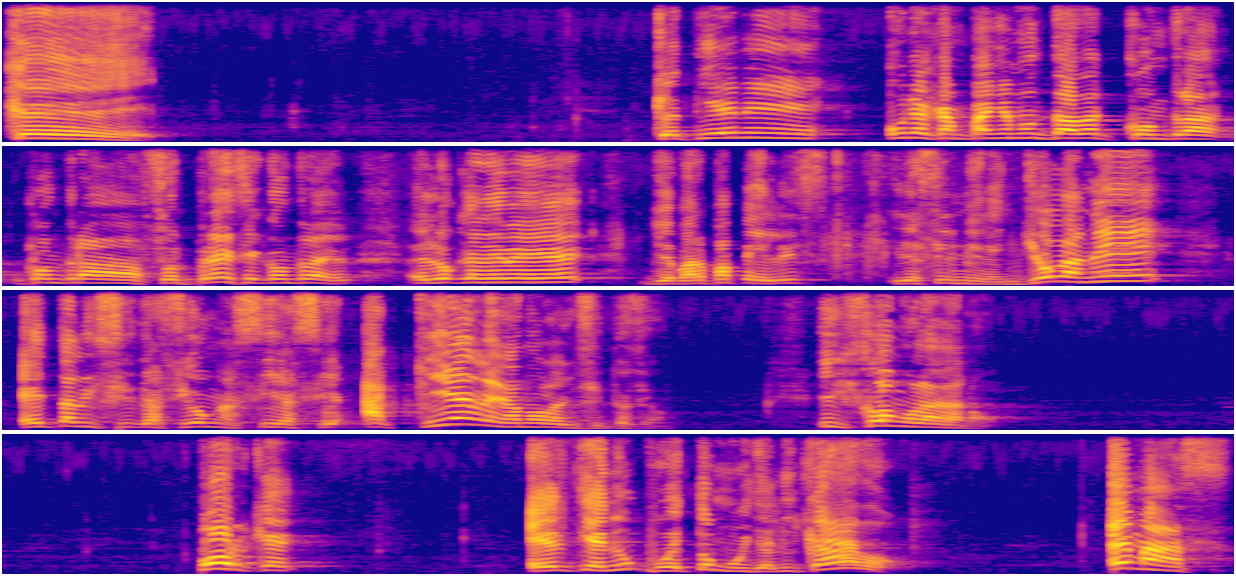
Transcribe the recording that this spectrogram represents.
que, que tiene una campaña montada contra, contra su empresa y contra él, es lo que debe llevar papeles y decir, miren, yo gané esta licitación así, así. ¿A quién le ganó la licitación? ¿Y cómo la ganó? Porque él tiene un puesto muy delicado. Es más,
